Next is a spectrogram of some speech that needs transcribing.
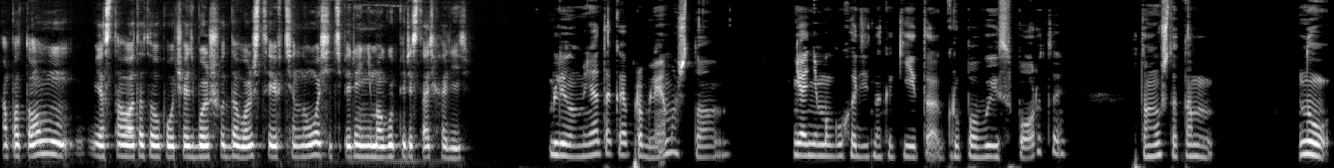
а потом я стала от этого получать больше удовольствия и втянулась, и теперь я не могу перестать ходить. Блин, у меня такая проблема, что я не могу ходить на какие-то групповые спорты, потому что там, ну,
